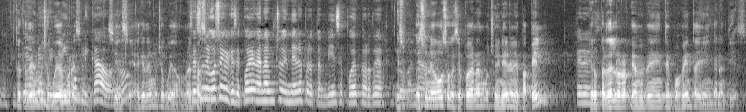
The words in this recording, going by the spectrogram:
Entonces hay que tener mucho cuidado con eso. Sí, sí, hay que tener mucho cuidado. No es, un negocio en el que se puede ganar mucho dinero, pero también se puede perder. Es, es un negocio que se puede ganar mucho dinero en el papel, pero, perderlo rápidamente en posventa y en garantías.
